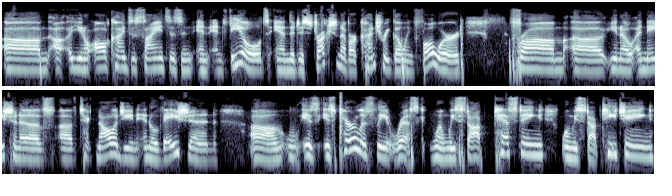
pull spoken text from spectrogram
um, uh, you know, all kinds of sciences and, and, and fields. And the destruction of our country going forward from uh, you know a nation of, of technology and innovation um, is is perilously at risk when we stop testing, when we stop teaching,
